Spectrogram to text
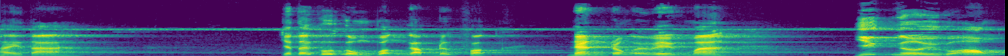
thầy tà cho tới cuối cùng vẫn gặp Đức Phật. Đang trong cái việc mà giết người của ổng.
